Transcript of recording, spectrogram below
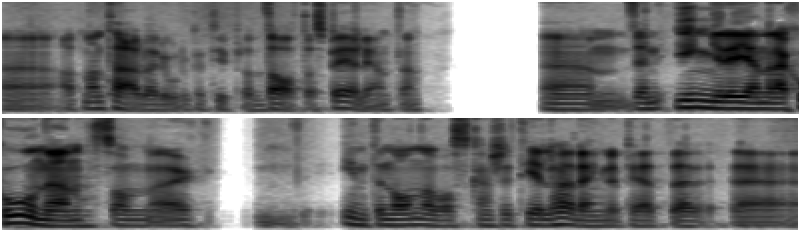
eh, att man tävlar i olika typer av dataspel egentligen. Eh, den yngre generationen som eh, inte någon av oss kanske tillhör längre Peter. Eh,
